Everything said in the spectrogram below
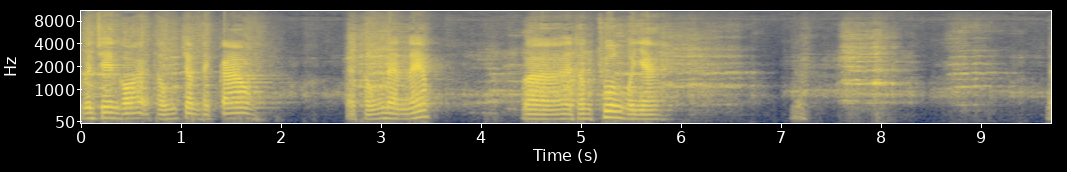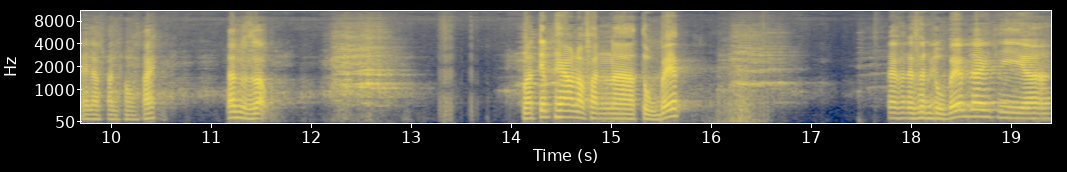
Bên trên có hệ thống trần thạch cao, hệ thống đèn led và hệ thống chuông của nhà. Đây là phần phòng khách. Rất là rộng. Và tiếp theo là phần à, tủ bếp về phần, phần tủ bếp đây thì ờ,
